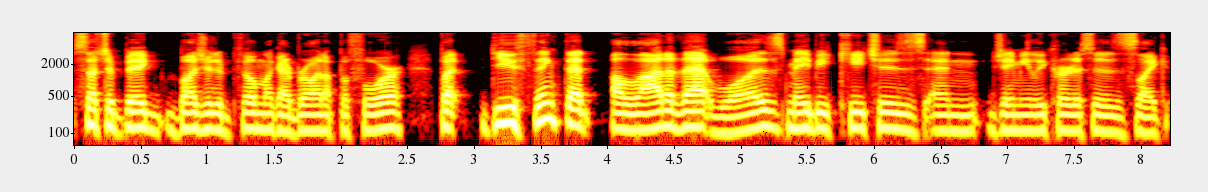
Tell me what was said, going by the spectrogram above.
such a big budgeted film, like I brought up before. But do you think that a lot of that was maybe Keach's and Jamie Lee Curtis's like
